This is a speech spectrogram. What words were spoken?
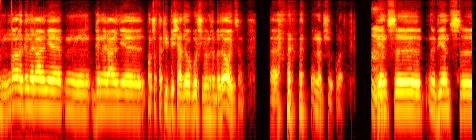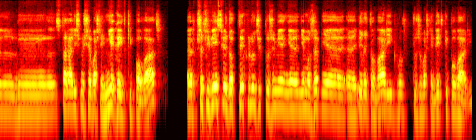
no ale generalnie, mm, generalnie podczas takiej biesiady ogłosiłem, że będę ojcem. E, na przykład. Hmm. Więc, więc mm, staraliśmy się właśnie nie gatekeepować, e, w przeciwieństwie do tych ludzi, którzy mnie nie, niemożebnie e, irytowali, którzy właśnie gatekeepowali.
